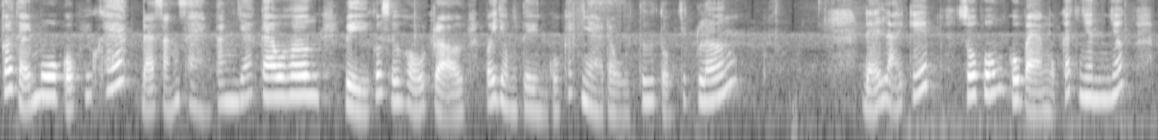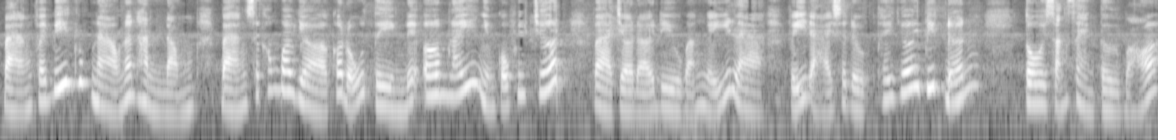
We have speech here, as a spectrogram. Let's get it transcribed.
có thể mua cổ phiếu khác đã sẵn sàng tăng giá cao hơn vì có sự hỗ trợ bởi dòng tiền của các nhà đầu tư tổ chức lớn? Để lãi kép số vốn của bạn một cách nhanh nhất. Bạn phải biết lúc nào nên hành động. Bạn sẽ không bao giờ có đủ tiền để ôm lấy những cổ phiếu chết và chờ đợi điều bạn nghĩ là vĩ đại sẽ được thế giới biết đến. Tôi sẵn sàng từ bỏ,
